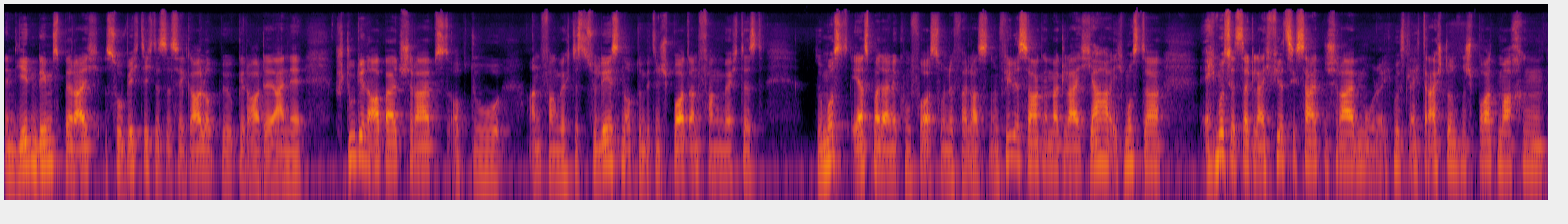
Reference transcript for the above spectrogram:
in jedem Lebensbereich so wichtig. Das ist egal, ob du gerade eine Studienarbeit schreibst, ob du anfangen möchtest zu lesen, ob du mit dem Sport anfangen möchtest. Du musst erstmal deine Komfortzone verlassen. Und viele sagen immer gleich, ja, ich muss da, ich muss jetzt da gleich 40 Seiten schreiben oder ich muss gleich drei Stunden Sport machen.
